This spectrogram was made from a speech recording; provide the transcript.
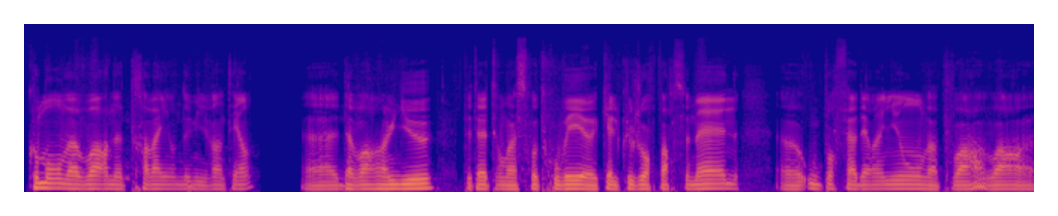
comment on va voir notre travail en 2021 euh, d'avoir un lieu, peut-être on va se retrouver euh, quelques jours par semaine, euh, ou pour faire des réunions, on va pouvoir avoir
